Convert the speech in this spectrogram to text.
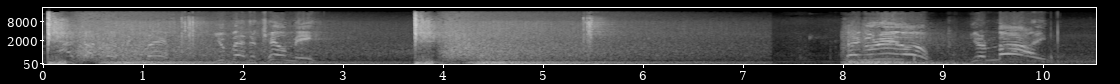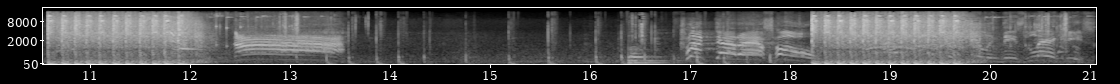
I got nothing left. You better kill me. Pegorino! You're mine! Ah! Clip that asshole! You're killing these lackeys.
